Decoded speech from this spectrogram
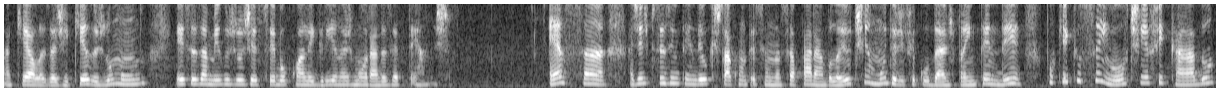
aquelas as riquezas do mundo, esses amigos os recebam com alegria nas moradas eternas. Essa, a gente precisa entender o que está acontecendo nessa parábola. Eu tinha muita dificuldade para entender por que, que o Senhor tinha ficado,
